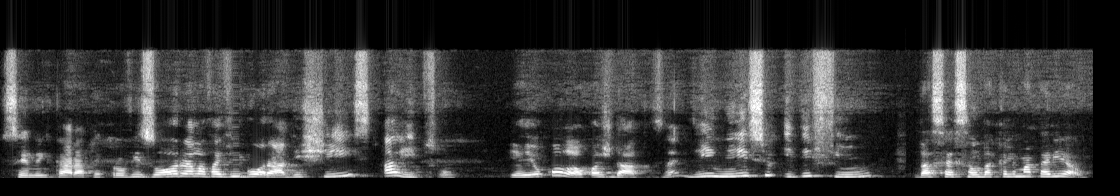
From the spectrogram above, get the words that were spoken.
sendo em caráter provisório, ela vai vigorar de X a Y. E aí eu coloco as datas né, de início e de fim da sessão daquele material.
